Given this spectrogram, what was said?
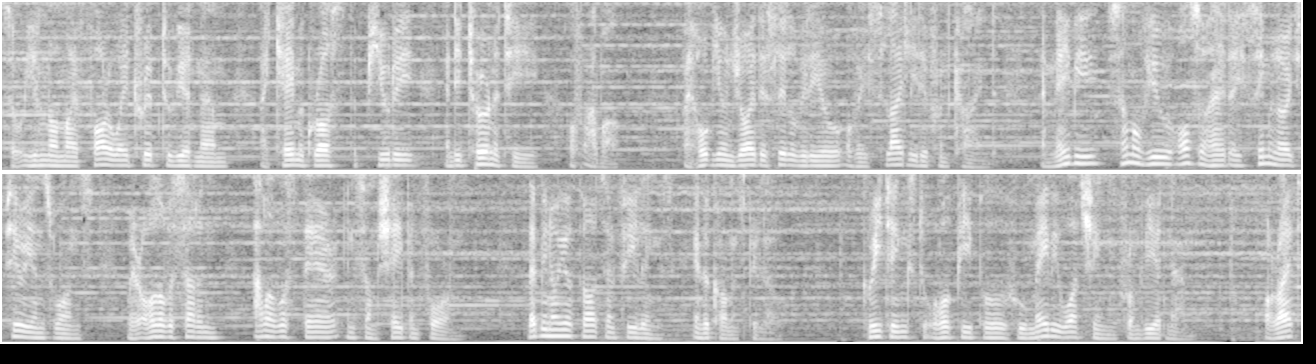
So even on my faraway trip to Vietnam, I came across the beauty and eternity of ABBA. I hope you enjoyed this little video of a slightly different kind. And maybe some of you also had a similar experience once, where all of a sudden ABBA was there in some shape and form. Let me know your thoughts and feelings in the comments below. Greetings to all people who may be watching from Vietnam. Alright,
